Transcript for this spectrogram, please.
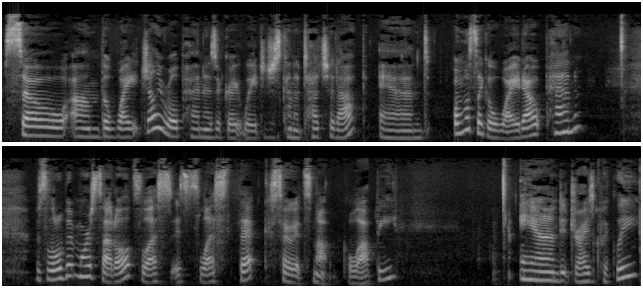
So um, the white Gelly Roll pen is a great way to just kind of touch it up and almost like a whiteout pen. It's a little bit more subtle. It's less it's less thick, so it's not gloppy. And it dries quickly,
